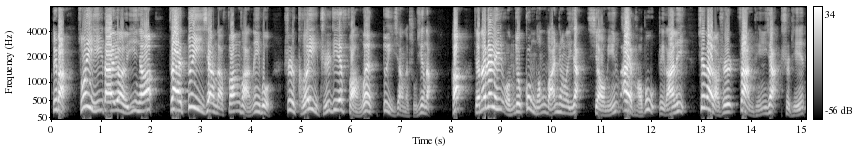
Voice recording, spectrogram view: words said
对吧？所以大家要有印象哦。在对象的方法内部是可以直接访问对象的属性的。好，讲到这里，我们就共同完成了一下“小明爱跑步”这个案例。现在老师暂停一下视频。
